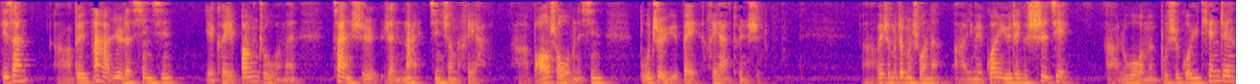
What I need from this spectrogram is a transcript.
第三啊，对那日的信心也可以帮助我们暂时忍耐今生的黑暗。啊，保守我们的心，不至于被黑暗吞噬。啊，为什么这么说呢？啊，因为关于这个世界，啊，如果我们不是过于天真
